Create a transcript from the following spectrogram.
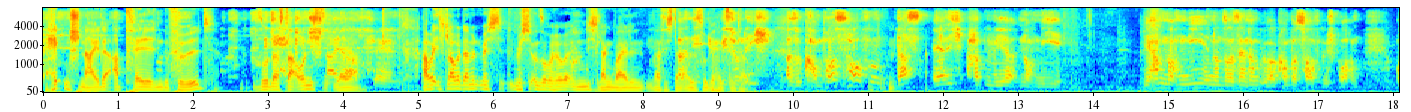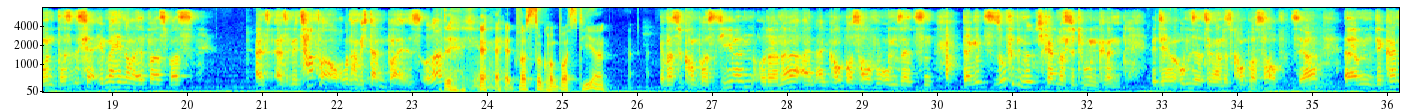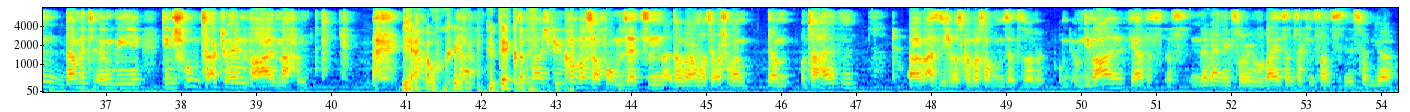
Heckenschneideabfällen gefüllt. So dass da auch nicht. Ja, ja. Aber ich glaube, damit möchte, möchte ich unsere HörerInnen nicht langweilen, was ich da alles so gehäckselt habe. Also Komposthaufen, das ehrlich hatten wir noch nie. Wir haben noch nie in unserer Sendung über Komposthaufen gesprochen. Und das ist ja immerhin noch etwas, was als, als Metapher auch unheimlich dankbar ist, oder? etwas zu kompostieren. Etwas zu kompostieren oder ne, ein, einen Komposthaufen umsetzen. Da gibt es so viele Möglichkeiten, was wir tun können mit der Umsetzung eines Komposthaufens. Ja? Ähm, wir können damit irgendwie den Schwung zur aktuellen Wahl machen. Ja, okay. Ja. Wer ko- Zum Beispiel Komposthaufen umsetzen, darüber haben wir uns ja auch schon mal ähm, unterhalten. Ähm, also nicht über das Komposthaufen umsetzen, sondern um, um die Wahl. Ja, das, das Neverending Story. Wobei jetzt am 26. ist ja wieder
